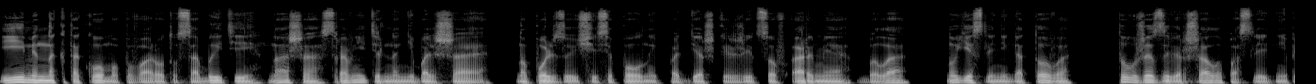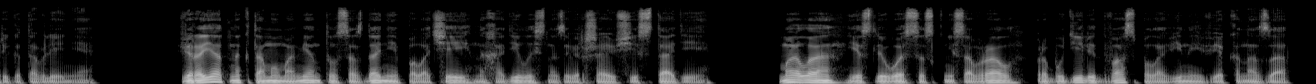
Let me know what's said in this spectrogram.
и именно к такому повороту событий наша сравнительно небольшая, но пользующаяся полной поддержкой жрецов армия была, ну если не готова, то уже завершала последние приготовления. Вероятно, к тому моменту создание палачей находилось на завершающей стадии. Мэла, если Уэссеск не соврал, пробудили два с половиной века назад.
